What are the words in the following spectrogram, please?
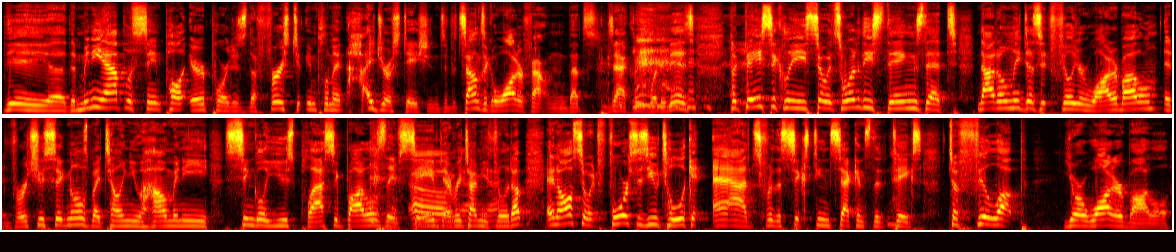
the uh, the Minneapolis St. Paul Airport is the first to implement hydro stations. If it sounds like a water fountain, that's exactly what it is. But basically, so it's one of these things that not only does it fill your water bottle, it virtue signals by telling you how many single-use plastic bottles they've saved Oh, every yeah, time you yeah. fill it up, and also it forces you to look at ads for the 16 seconds that it takes to fill up your water bottle.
